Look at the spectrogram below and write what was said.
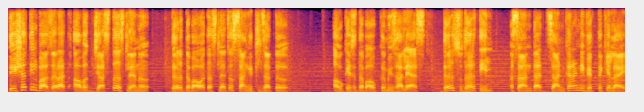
देशातील बाजारात आवक जास्त असल्यानं दर दबावात असल्याचं सांगितलं जातं. अवकेचा दबाव कमी झाल्यास दर सुधारतील असा अंदाज जाणकारांनी व्यक्त केला आहे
